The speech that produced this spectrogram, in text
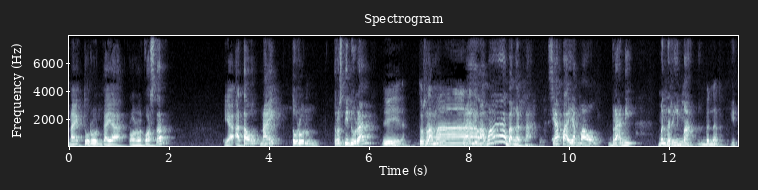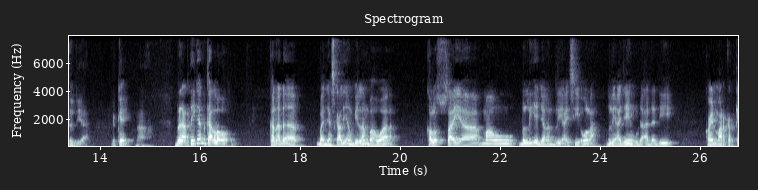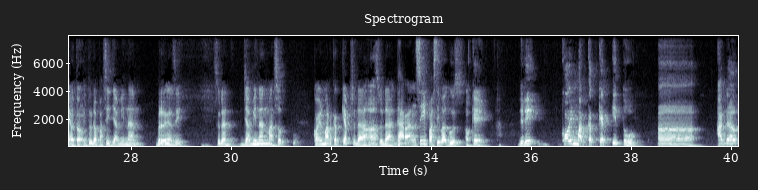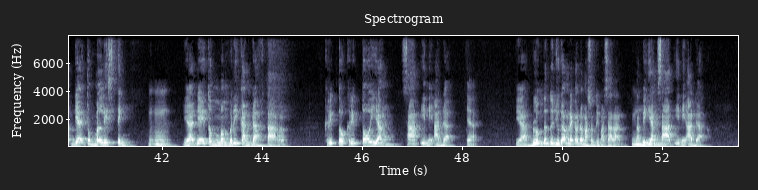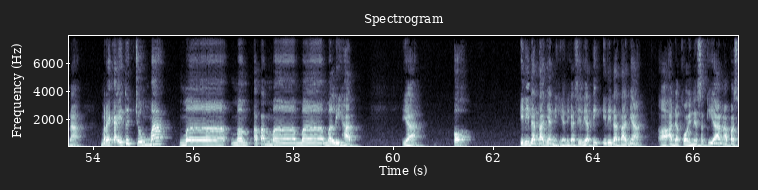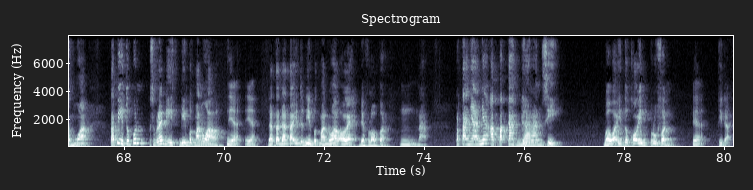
naik turun kayak roller coaster, ya atau naik turun terus tiduran, Iya. Terus Nah, lama nah gitu. lama banget. Nah, siapa yang mau berani menerima Bener. itu dia. Oke. Nah, Berarti kan kalau kan ada banyak sekali yang bilang bahwa kalau saya mau beli ya jangan beli ICO lah, beli Hmm. aja yang udah ada di coin market cap. Betul. Itu udah pasti jaminan. Bener nggak Hmm. sih? Sudah jaminan masuk coin market cap sudah Aha. sudah garansi pasti bagus. oke. Jadi coin market cap itu eh, ada dia itu melisting Mm-mm. ya dia itu memberikan daftar kripto-kripto yang saat ini ada. Ya. Ya, belum tentu juga mereka udah masuk di masaran. Hmm. Tapi yang saat ini ada. Nah, mereka itu cuma me, me- apa, me- me- melihat ya, oh ini datanya nih yang dikasih lihat ini datanya uh, ada koinnya sekian apa semua. Tapi itu pun sebenarnya di, di input manual. Iya, iya. Data-data itu di input manual oleh developer. Hmm. Nah, pertanyaannya apakah garansi bahwa itu koin proven? Ya. Tidak.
